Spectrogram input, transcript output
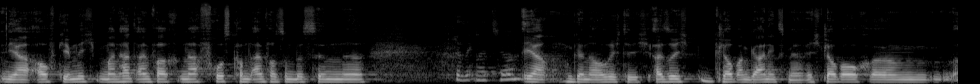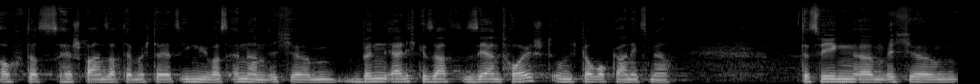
ja, aufgeben. Nicht, man hat einfach, nach Frust kommt einfach so ein bisschen, äh, Resignation? ja, genau, richtig. Also ich glaube an gar nichts mehr. Ich glaube auch, ähm, auch, dass Herr Spahn sagt, er möchte jetzt irgendwie was ändern. Ich ähm, bin ehrlich gesagt sehr enttäuscht und ich glaube auch gar nichts mehr. Deswegen, ähm, ich ähm,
